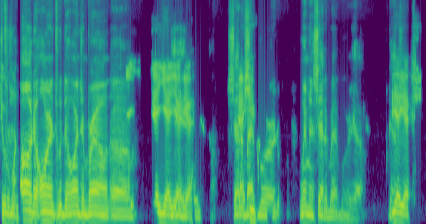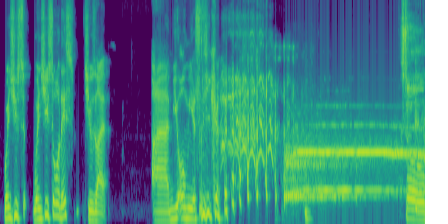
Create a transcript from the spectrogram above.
Jordan 1. Oh, the orange with the orange and brown. Um, yeah, yeah, yeah, yeah. yeah. Shadow yeah, backboard, she, women's shadow backboard, yeah. Gotcha. Yeah, yeah when she when she saw this, she was like, "Um, you owe me a sneaker." so,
